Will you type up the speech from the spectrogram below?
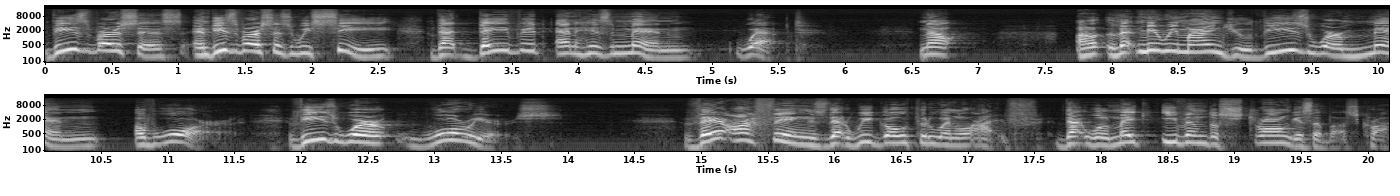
These verses, and these verses we see that David and his men wept. Now, uh, let me remind you, these were men of war. These were warriors. There are things that we go through in life that will make even the strongest of us cry.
